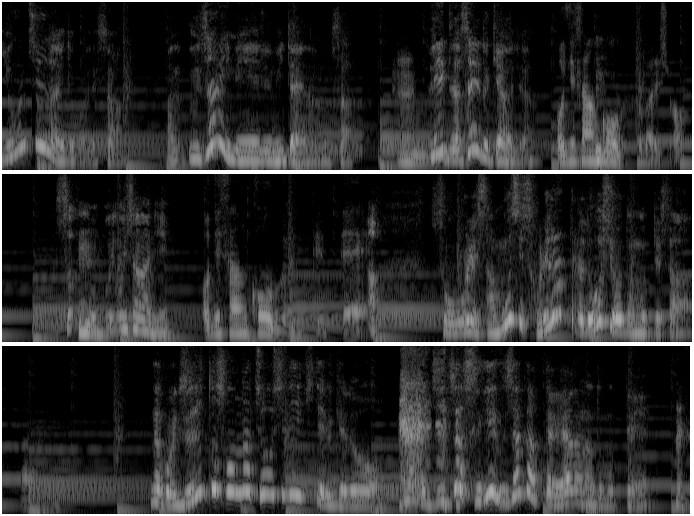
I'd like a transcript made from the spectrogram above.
40代とかでさ、あの、うざいメールみたいなのさ、うん。例で出されるときあるじゃん。おじさん公文とかでしょ、そ、うんおおじさん何？おじさん公文って言って、あそう、俺さ、もしそれだったらどうしようと思ってさ、なんか俺ずっとそんな調子で生きてるけど、なんか実はすげえうざかったら嫌だなと思って。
